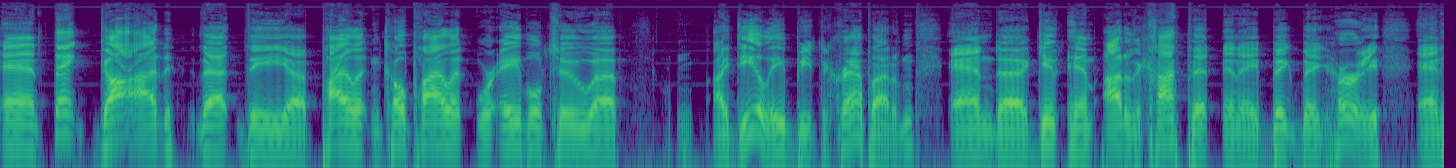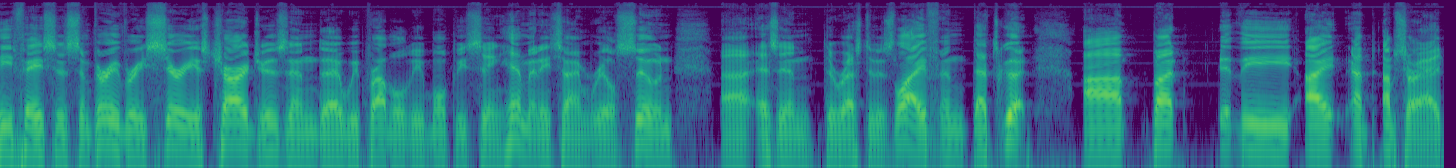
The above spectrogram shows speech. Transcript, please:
And thank God that the uh, pilot and co-pilot were able to uh, ideally beat the crap out of him and uh, get him out of the cockpit in a big, big hurry. And he faces some very, very serious charges, and uh, we probably won't be seeing him anytime real soon, uh, as in the rest of his life, and that's good. Uh, but the I I'm sorry I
